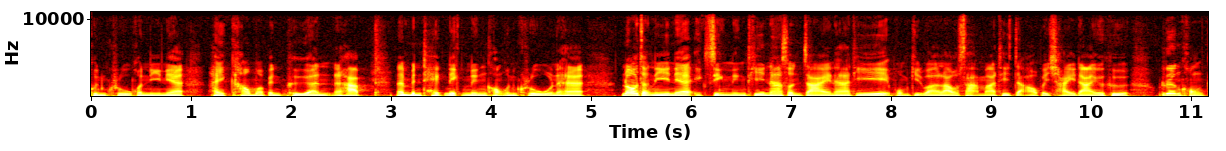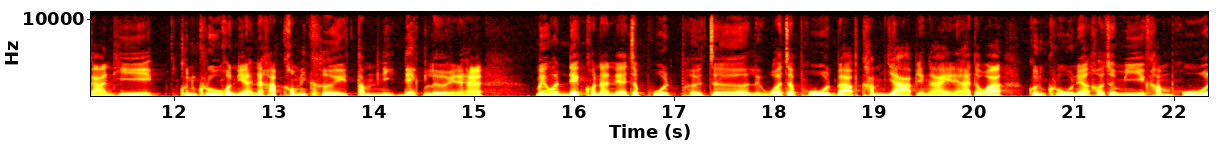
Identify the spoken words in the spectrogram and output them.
คุณครูคนนี้เนี่ยให้เข้ามาเป็นเพื่อนนะครับนั่นเป็นเทคนิคหนึ่งของคุณครูนะฮะ นอกจากนี้เนี่ยอีกสิ่งหนึ่งที่น่าสนใจนะที่ผมคิดว่าเราสามารถที่จะเอาไปใช้ได้ก็คือ เรื่องของการที่คุณครูคนนี้นะครับเขาไม่เคยตำหนิเด็กเลยนะฮะไม่ว่าเด็กคนนั้นเนี่ยจะพูดเพ้อเจ้อหรือว่าจะพูดแบบคำหยาบยังไงนะฮะแต่ว่าคุณครูเนี่ยเขาจะมีคำพูด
